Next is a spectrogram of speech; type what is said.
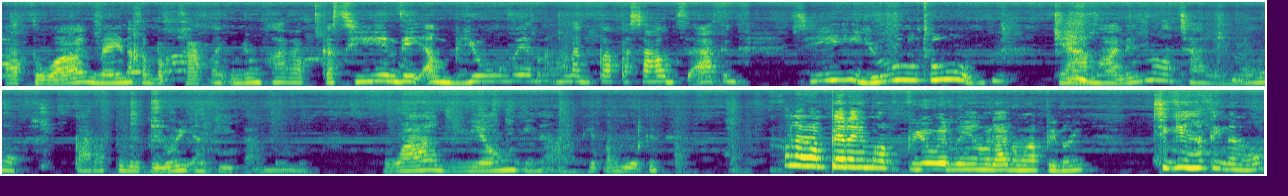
At wag na yung nakabakat ang inyong harap kasi hindi ang viewer ang nagpapasahod sa atin si YouTube. Kaya mahalin mo ang channel mo para tuloy-tuloy ang kita mo. Huwag yung inaakit ng viewer. Wala lang pera yung mga viewer na yan, wala ng mga Pinoy. Sige nga, tingnan mo.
